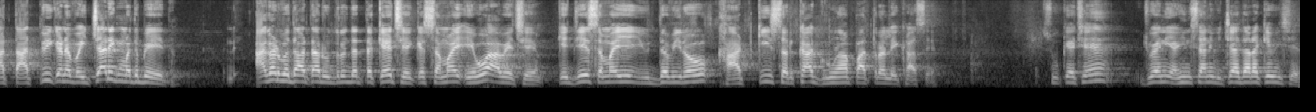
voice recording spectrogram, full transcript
આ તાત્વિક અને વૈચારિક મતભેદ આગળ વધારતા રુદ્રદત્ત કહે છે કે સમય એવો આવે છે કે જે સમયે યુદ્ધવીરો ખાટકી સરખા ઘૃણાપાત્ર લેખાશે. શું કહે છે? જો એની અહિંસાની વિચારધારા કેવી છે?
